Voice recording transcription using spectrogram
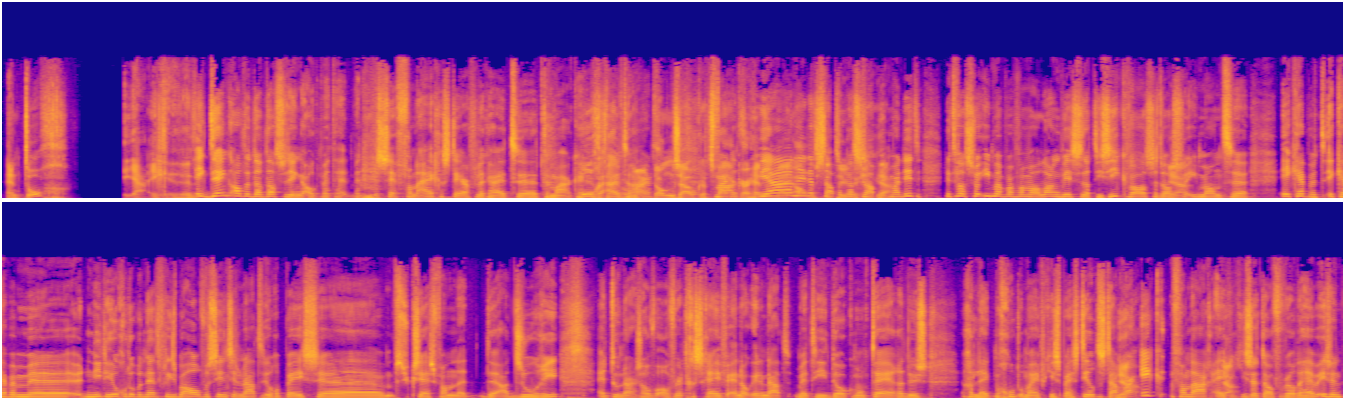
En toch. Ja, ik. het- Ik denk altijd dat dat soort dingen ook met het, met het besef van eigen sterfelijkheid eh, te maken hebben. ongetwijfeld, maar uiteraard. dan zou ik het vaker dat- hebben. Ja, bij nee, alles dat snap ik. Dat snap ik. Maar dit, dit was zo iemand waarvan we al lang wisten dat hij ziek was. Het was Ja. zo iemand. eh, ik, heb het, ik heb hem eh, niet heel goed op het netvlies, behalve sinds inderdaad het Europese eh, succes van eh, de Azzurri. En toen daar zoveel over werd geschreven. En ook inderdaad met die documentaire. Dus het leek me goed om eventjes bij stil te staan. Ja. Waar ik vandaag eventjes het over wilde hebben, is een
